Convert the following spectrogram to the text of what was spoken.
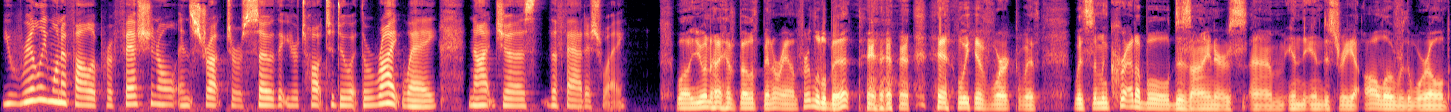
You really want to follow professional instructors so that you're taught to do it the right way, not just the faddish way. Well, you and I have both been around for a little bit, and we have worked with with some incredible designers um, in the industry all over the world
